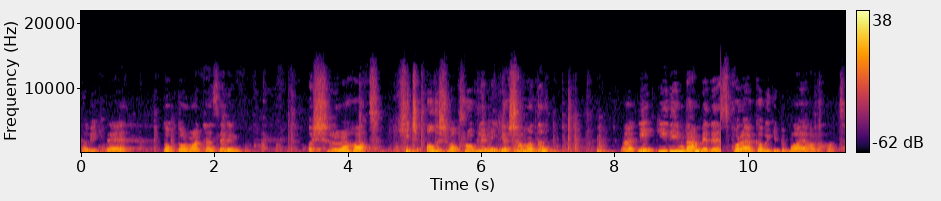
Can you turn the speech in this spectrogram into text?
Tabii ki de Doktor Martens'lerim aşırı rahat. Hiç alışma problemi yaşamadım. Yani ilk giydiğimden beri spor ayakkabı gibi bayağı rahat.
